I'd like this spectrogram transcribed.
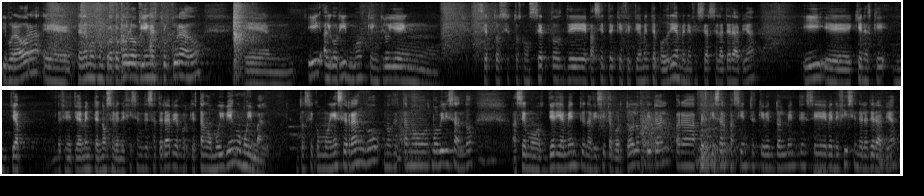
Y por ahora eh, tenemos un protocolo bien estructurado eh, y algoritmos que incluyen ciertos, ciertos conceptos de pacientes que efectivamente podrían beneficiarse de la terapia y eh, quienes que ya definitivamente no se benefician de esa terapia porque están o muy bien o muy mal. Entonces, como en ese rango nos estamos movilizando, hacemos diariamente una visita por todo el hospital para pesquisar pacientes que eventualmente se beneficien de la terapia,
